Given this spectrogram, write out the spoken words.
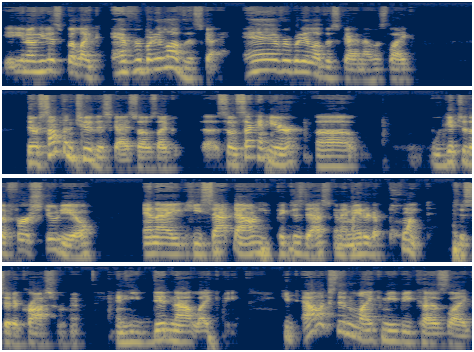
you know, he just but like everybody loved this guy, everybody loved this guy, and I was like, there's something to this guy. So I was like, uh, so second year, uh, we get to the first studio, and I he sat down, he picked his desk, and I made it a point to sit across from him, and he did not like me. He Alex didn't like me because like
